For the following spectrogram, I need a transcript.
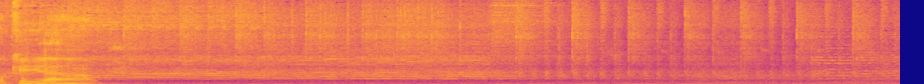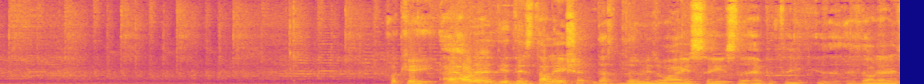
Okay, uh, okay, I already did the installation. That's the reason why it says everything is, already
